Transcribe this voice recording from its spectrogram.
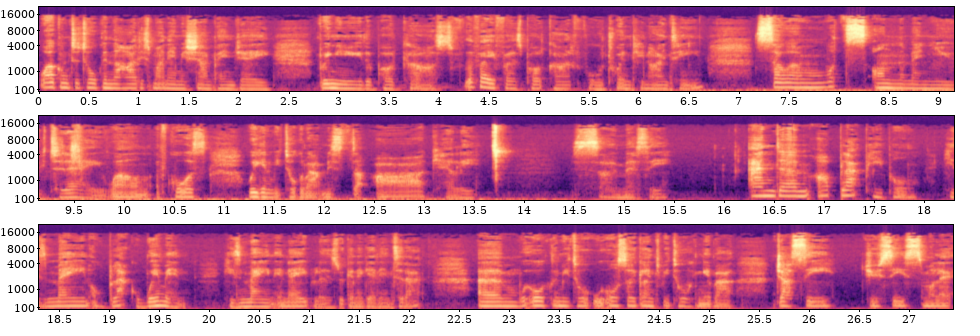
Welcome to Talking the Hardest. My name is Champagne J, bringing you the podcast, the very first podcast for 2019. So, um, what's on the menu today? Well, of course, we're going to be talking about Mr. R. Kelly. So messy. And um, our black people, his main, or black women, his main enablers. We're going to get into that. Um, we're, all going to be talk- we're also going to be talking about Jussie, Juicy Smollett.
